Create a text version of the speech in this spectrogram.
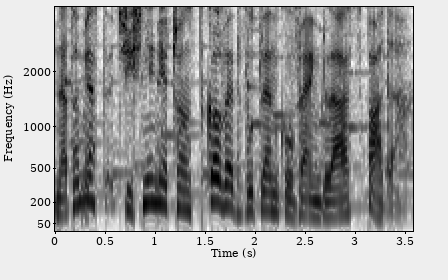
natomiast ciśnienie cząstkowe dwutlenku węgla spada.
